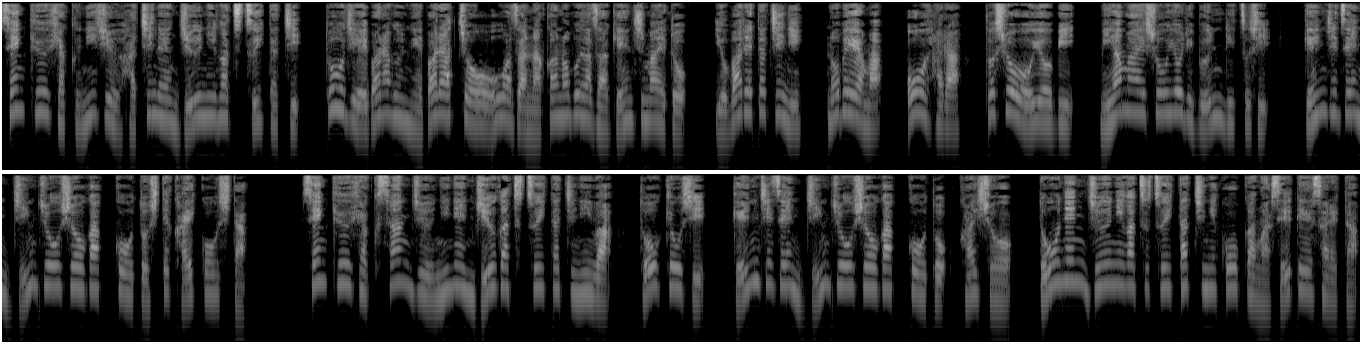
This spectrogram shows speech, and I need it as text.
1928年12月1日、当時江原郡江原町大技中信技源氏前と呼ばれた地に、延山、大原、都省及び宮前省より分立し、源氏前尋常小学校として開校した。1932年10月1日には、東京市源氏前尋常小学校と改称、同年12月1日に校歌が制定された。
